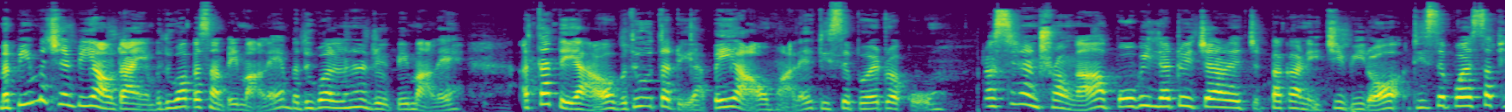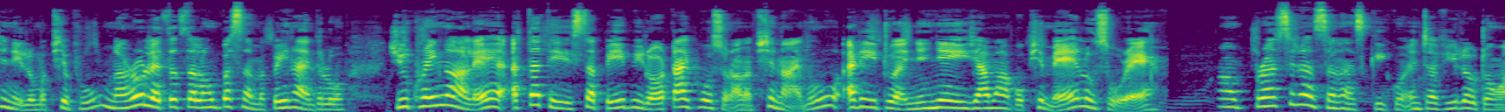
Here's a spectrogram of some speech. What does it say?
မပြီးမချင်းပြီးအောင်တိုက်ရင်ဘယ်သူကပတ်စံပေးမှာလဲဘယ်သူကလက်နက်တွေပေးမှာလဲအသက်တွေရောဘယ်သူအသက်တွေကပေးရအောင်မှာလဲဒီစစ်ပွဲအတွက်ကို President Trump ကပိုပြီးလက်တွေ့ကျတဲ့ဘက်ကနေကြည့်ပြီးတော့ဒီစစ်ပွဲဆက်ဖြစ်နေလို့မဖြစ်ဘူးငါတို့လည်းတစ်သလုံးပတ်စံမပေးနိုင်သလိုယူကရိန်းကလည်းအသက်တွေဆက်ပေးပြီးတော့တိုက်ဖို့ဆိုတာမဖြစ်နိုင်ဘူးအဲ့ဒီအတွက်ငြိမ်ငြိမ်ရမှကိုဖြစ်မယ်လို့ဆိုတယ် ကျွန်တော် President Zelensky ကို interview လုပ်တော့က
